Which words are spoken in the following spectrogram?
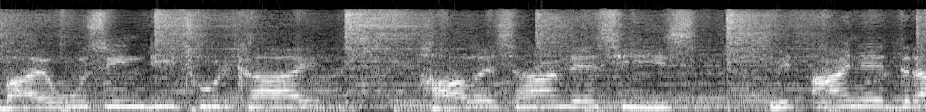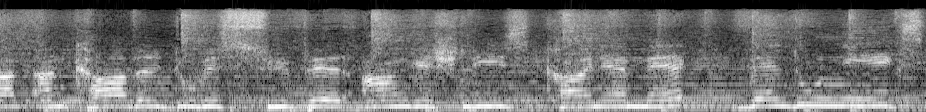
Bei uns in die Türkei, alles anders hieß. Mit einem Draht an Kabel, du bist super angeschließt. Keiner merkt, wenn du nix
